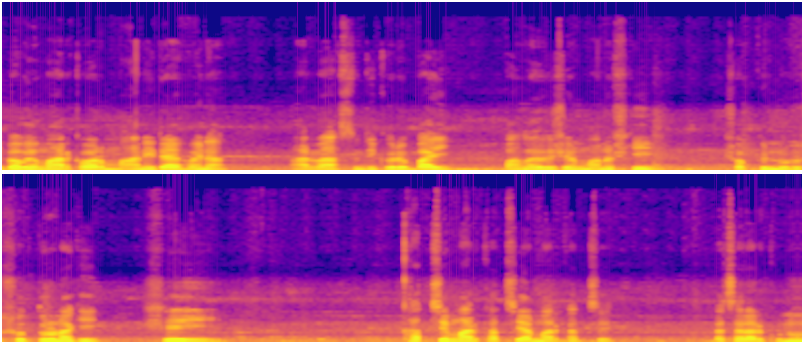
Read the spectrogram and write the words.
এভাবে মার খাওয়ার মানিটাই হয় না। আর রাজনীতি করে বাই বাংলাদেশের মানুষ কি সব কি নরসত্র নাকি? সেই খাচ্ছে, মার খাচ্ছে আর মার খাচ্ছে। বেচারার কোনো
